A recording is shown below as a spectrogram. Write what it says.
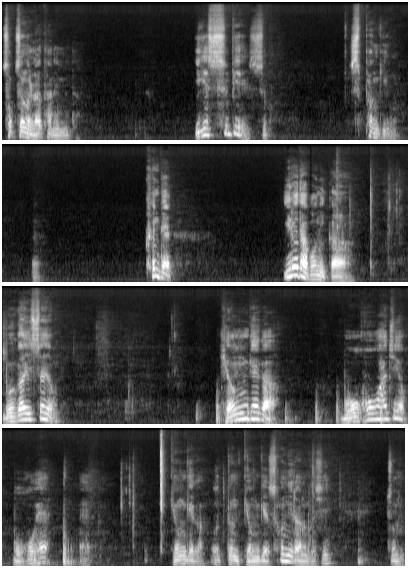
속성을 나타냅니다. 이게 습이에요, 습. 습한 기운. 예. 근데 이러다 보니까 뭐가 있어요? 경계가 모호하지요. 모호해. 예. 경계가 어떤 경계 선이라는 것이 좀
